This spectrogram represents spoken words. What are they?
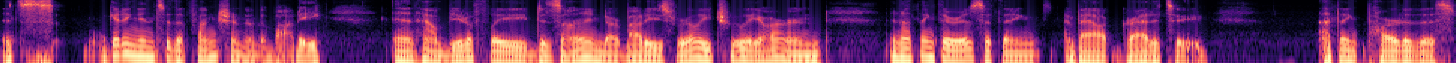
It's getting into the function of the body and how beautifully designed our bodies really truly are and and I think there is a thing about gratitude. I think part of this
